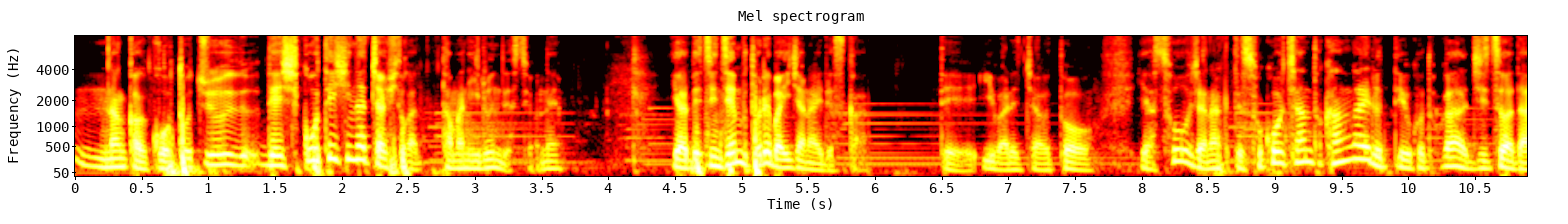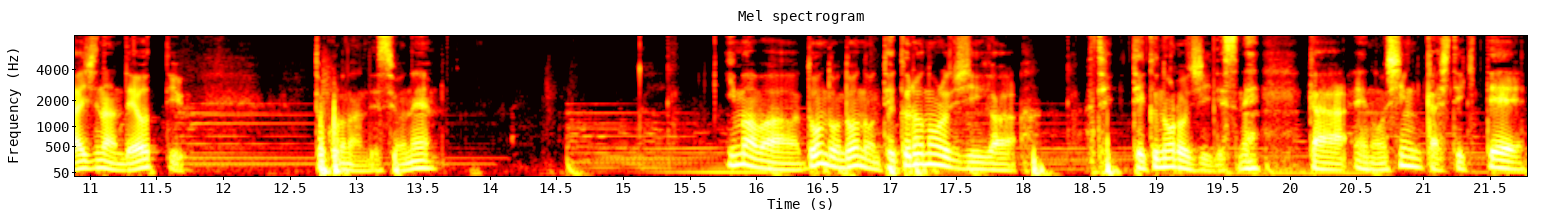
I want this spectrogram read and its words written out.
なんかこう途中で思考停止になっちゃう人がたまにいるんですよね。いや別に全部取ればいいじゃないですかって言われちゃうといやそうじゃなくてそこをちゃんと考えるっていうことが実は大事なんだよっていうところなんですよね。今はどんどんどんどんテクノロジーがテクノロジーですねがあの進化してきて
